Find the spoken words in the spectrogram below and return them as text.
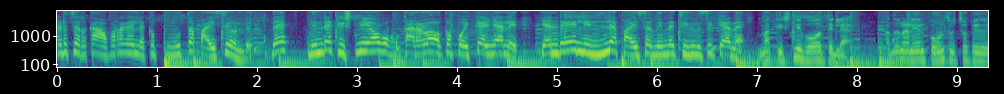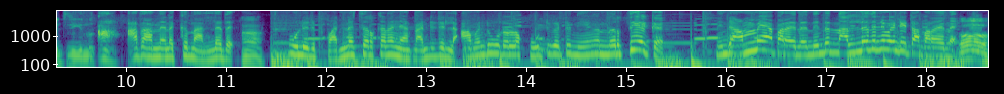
എടാ ചെറുക്ക അവരുടെ കയ്യിലൊക്കെ പൂത്ത പൈസയുണ്ട്. ദേ നിന്റെ കൃഷ്ണിയോ കരളോ ഒക്കെ പോയി കഴിഞ്ഞാലേ എന്റെ കയ്യിൽ ഇല്ല പൈസ നിന്നെ ചികിത്സിക്കാനേ. അമ്മ കിഷ്ണി പോകത്തില്ല. അതുകൊണ്ടാണ് ഞാൻ ഫോൺ സ്വിച്ച് ഓഫ് ചെയ്ത് വെച്ചിരിക്കുന്നത്. ആ അതാ നിനക്ക് നല്ലത്. ആ. പോലൊരു പന്ന ചെറുക്കനെ ഞാൻ കണ്ടിട്ടില്ല. അവന്റെ കൂടെയുള്ള കൂട്ടുകെട്ട് നീ അങ്ങ് നിർത്തിയേക്ക്. നിന്റെ അമ്മയാ പറയുന്നത്. നിന്റെ നല്ലതിന് വേണ്ടിട്ടാ പറയുന്നത്. ഓ.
